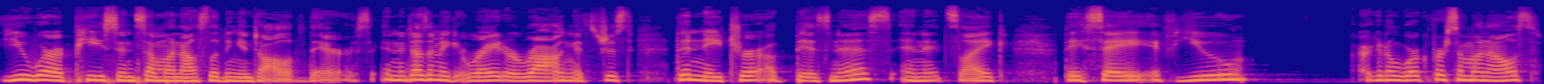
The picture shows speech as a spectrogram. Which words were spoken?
You were a piece in someone else living into all of theirs. And it doesn't make it right or wrong. It's just the nature of business. And it's like they say if you are going to work for someone else,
